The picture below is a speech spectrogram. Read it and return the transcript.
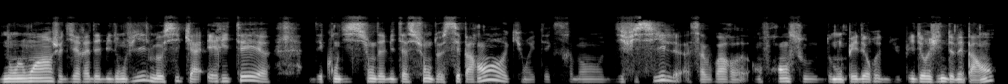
non loin, je dirais, des bidonvilles, mais aussi qui a hérité des conditions d'habitation de ses parents qui ont été extrêmement difficiles, à savoir en France ou dans mon pays pays d'origine de mes parents,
